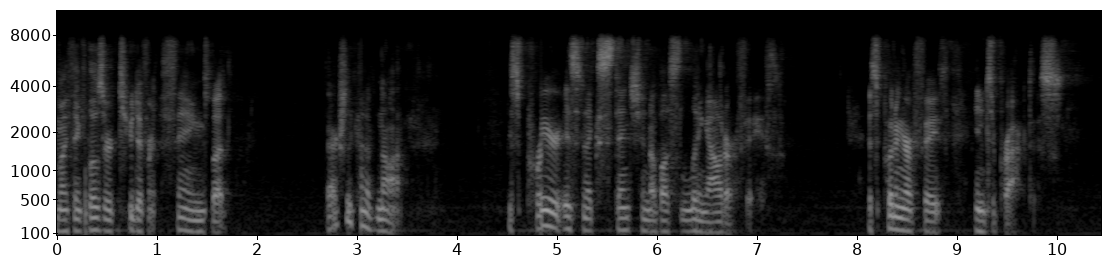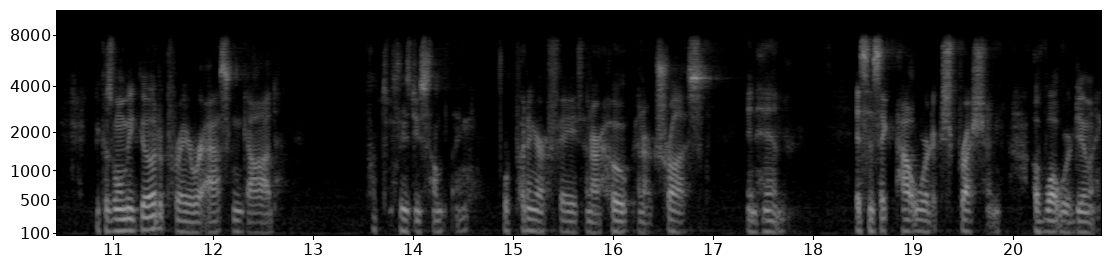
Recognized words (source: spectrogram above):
Might think those are two different things, but they're actually kind of not. Because prayer is an extension of us living out our faith. It's putting our faith into practice. Because when we go to pray, we're asking God to please do something. We're putting our faith and our hope and our trust in Him. It's this like, outward expression of what we're doing.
